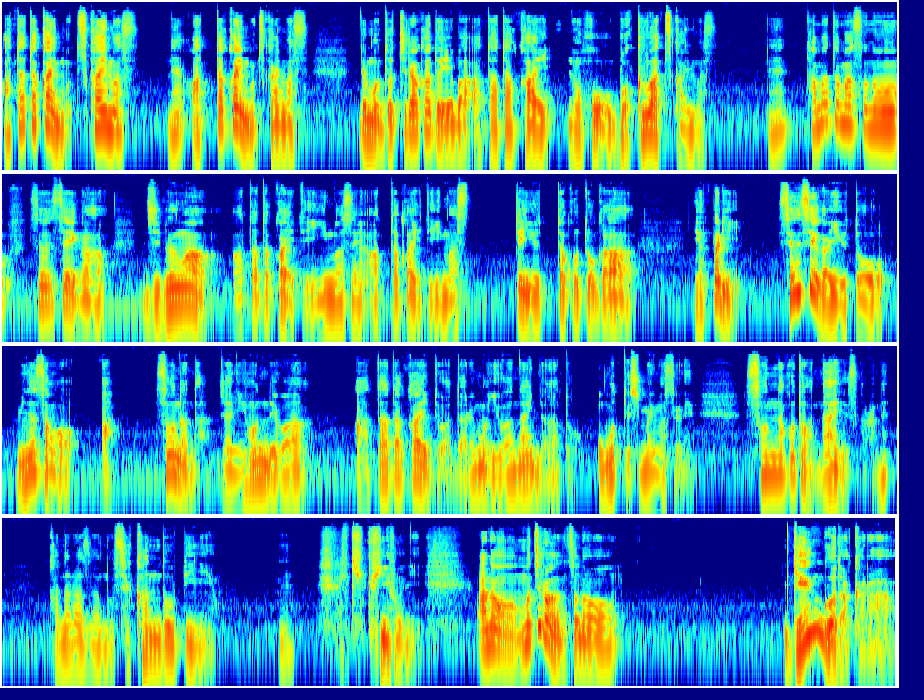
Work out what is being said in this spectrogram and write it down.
暖かいも使います。ねあったかいも使います。でもどちらかといえば温かいの方を僕は使います。ね、たまたまその先生が自分は温かいって言いませんあったかいって言いますって言ったことがやっぱり先生が言うと皆さんはあそうなんだじゃあ日本では温かいとは誰も言わないんだなと思ってしまいますよね。そんなことはないですからね。必ずあのセカンドオピニオン、ね、聞くようにあのもちろんその言語だから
